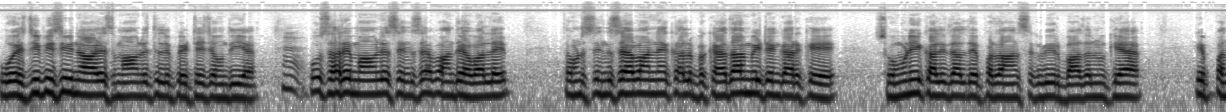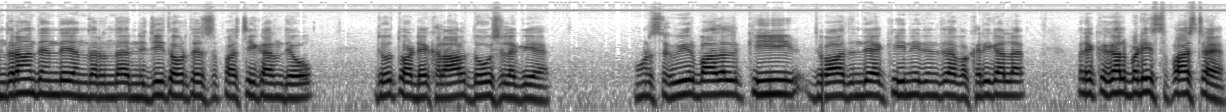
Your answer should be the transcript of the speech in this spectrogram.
ਉਹ ਐਸਜੀਪੀਸੀ ਵੀ ਨਾਲ ਇਸ ਮਾਮਲੇ 'ਚ ਲਪੇਟੇ 'ਚ ਆਉਂਦੀ ਹੈ। ਉਹ ਸਾਰੇ ਮਾਮਲੇ ਸਿੰਘ ਸਾਹਿਬਾਨ ਦੇ ਹਵਾਲੇ। ਤਾਂ ਹੁਣ ਸਿੰਘ ਸਾਹਿਬਾਨ ਨੇ ਕੱਲ ਬਕਾਇਦਾ ਮੀਟਿੰਗ ਕਰਕੇ ਸ਼੍ਰੋਮਣੀ ਅਕਾਲੀ ਦਲ ਦੇ ਪ੍ਰਧਾਨ ਸੁਖਵੀਰ ਬਾਦਲ ਨੂੰ ਕਿਹਾ ਕਿ 15 ਦਿਨ ਦੇ ਅੰਦਰ ਅੰਦਰ ਨਿੱਜੀ ਤੌਰ ਤੇ ਸਪਸ਼ਟੀਕਰਨ ਦਿਓ, ਜੋ ਤੁਹਾਡੇ ਖਿਲਾਫ ਦੋਸ਼ ਲੱਗੇ ਹੈ ਹੁਣ ਸੁਖਵੀਰ ਬਾਦਲ ਕੀ ਜਵਾਬ ਦਿੰਦੇ ਆ, ਕੀ ਨਹੀਂ ਦਿੰਦੇ, ਤਾਂ ਵੱਖਰੀ ਗੱਲ ਹੈ ਪਰ ਇੱਕ ਗੱਲ ਬੜੀ ਸਪਸ਼ਟ ਹੈ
